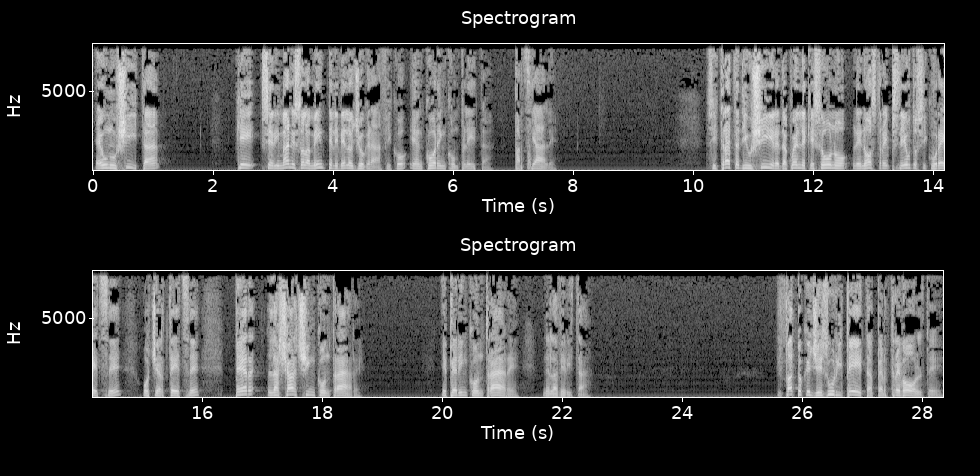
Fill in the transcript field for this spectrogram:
È un'uscita che se rimane solamente a livello geografico è ancora incompleta, parziale. Si tratta di uscire da quelle che sono le nostre pseudosicurezze o certezze per lasciarci incontrare e per incontrare nella verità. Il fatto che Gesù ripeta per tre volte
